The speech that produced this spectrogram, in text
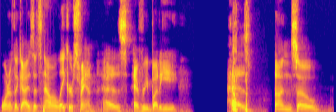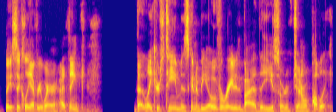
one of the guys that's now a Lakers fan, as everybody has done so basically everywhere. I think that Lakers team is going to be overrated by the sort of general public,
